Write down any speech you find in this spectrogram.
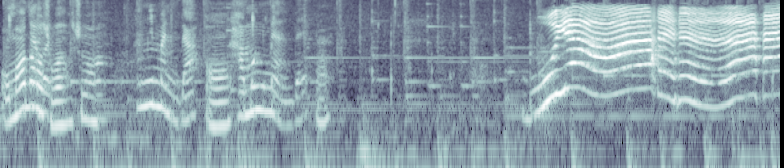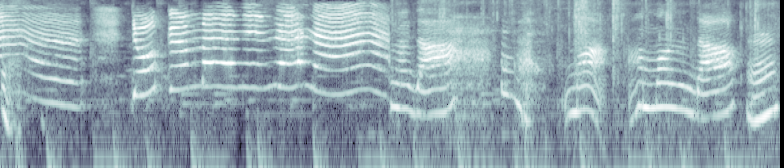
엄마 하나만 좋아 좋아 한 입만 다. 어. 다 먹으면 안 돼? 응. 뭐야? 조금만이잖아. 나. 엄마, 한 번은 다. 응?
